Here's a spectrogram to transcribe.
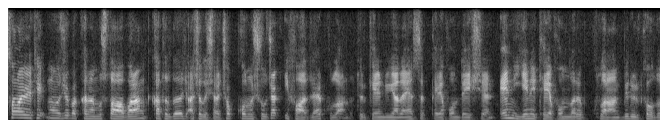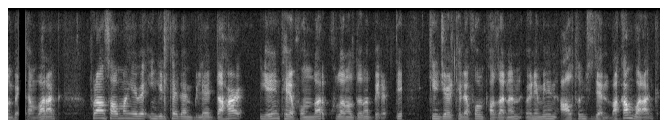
Sanayi ve Teknoloji Bakanı Mustafa Varank katıldığı açılışta çok konuşulacak ifadeler kullandı. Türkiye'nin dünyada en sık telefon değiştiren, en yeni telefonları kullanan bir ülke olduğunu belirten Varank, Fransa, Almanya ve İngiltere'den bile daha yeni telefonlar kullanıldığını belirtti. İkinci el telefon pazarının öneminin altını çizen Bakan Varank,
